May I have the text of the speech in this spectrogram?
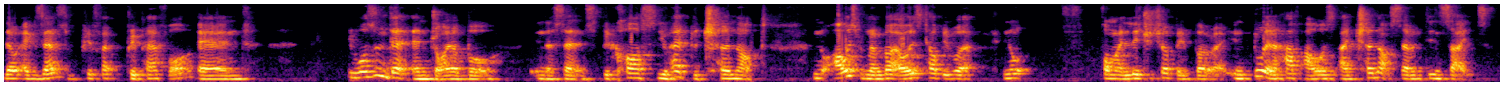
there were exams to prepare, prepare for, and it wasn't that enjoyable in a sense because you had to churn out. You know, I always remember, I always tell people you know, for my literature paper, right, in two and a half hours, I churn out 17 sides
